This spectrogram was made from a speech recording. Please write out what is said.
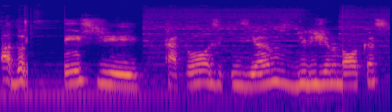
adolescentes de 14, 15 anos dirigindo mocas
